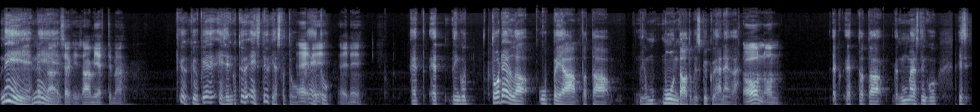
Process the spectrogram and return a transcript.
Niin, niin. Että sekin saa miettimään. Kyllä, kyllä, ei se, niin kuin, tyh, ei se tyhjästä tule. Ei, ei niin, tuu. ei niin. Et, et, niin kuin, todella upea tota, niin kuin muuntautumiskyky hänellä. On, on. Et, et, tota, et mun mielestä niin kuin, siis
